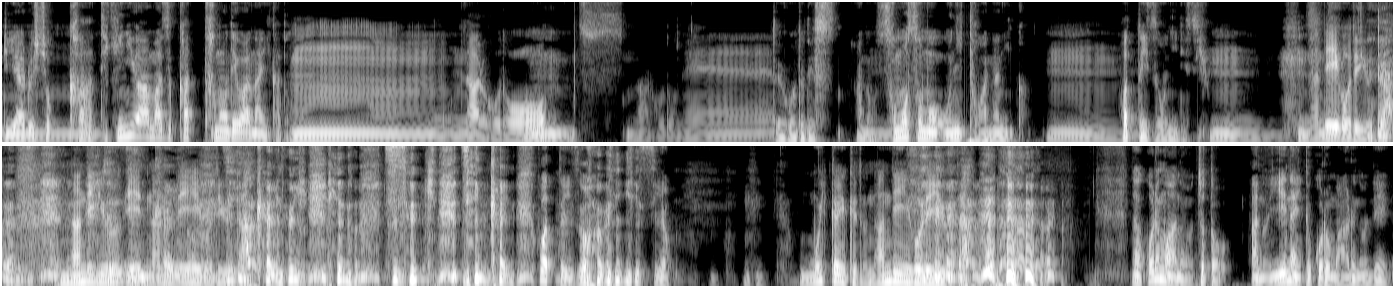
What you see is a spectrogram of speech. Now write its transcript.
リアルショッカー的にはまずかったのではないかとうー。ん、なるほど。うんなるほどねと。いうことです。あの、うんそもそも鬼とは何か。うん。What is 鬼ですよ。うん。なんで英語で言うた？なんで言う、え、なんで英語で言うた？前回のあの続き、前回の What is 鬼ですよ。もう一回言うけど、なんで英語で言うた？これもあの、ちょっと、あの、言えないところもあるので、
